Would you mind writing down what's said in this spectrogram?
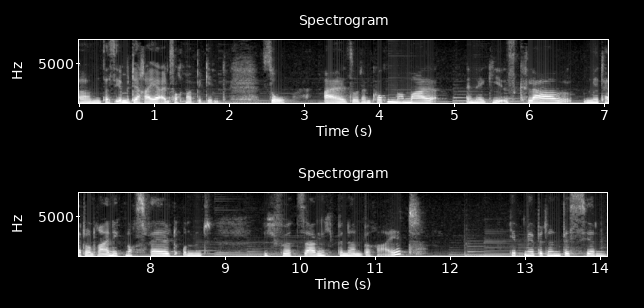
ähm, dass ihr mit der Reihe einfach mal beginnt. So, also dann gucken wir mal. Energie ist klar, Metat und reinigt noch das Feld und ich würde sagen, ich bin dann bereit. Gib mir bitte ein bisschen.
